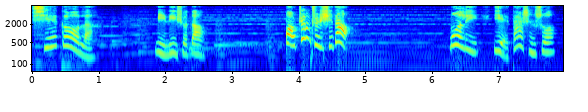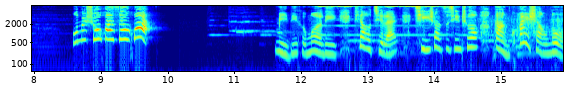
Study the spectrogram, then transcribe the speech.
歇够了，米粒说道：“保证准时到。”茉莉也大声说：“我们说话算话。”米粒和茉莉跳起来，骑上自行车，赶快上路。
